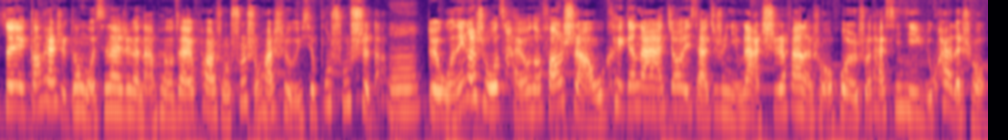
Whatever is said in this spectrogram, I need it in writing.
所以刚开始跟我现在这个男朋友在一块儿的时候，说实话是有一些不舒适的。嗯对我那个时候采用的方式啊，我可以跟大家教一下，就是你们俩吃着饭的时候，或者说他心情愉快的时候，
